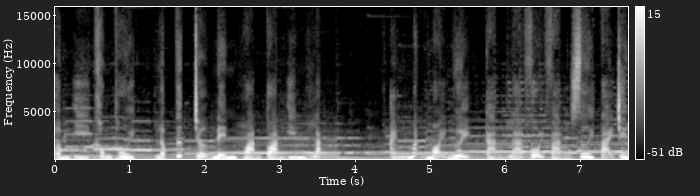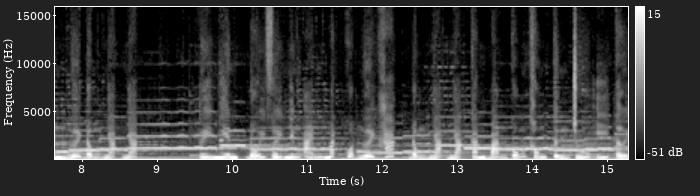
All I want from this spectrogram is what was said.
âm y không thôi Lập tức trở nên hoàn toàn im lặng. Ánh mắt mọi người càng là vội vàng rơi tại trên người đồng nhạc nhạc. Tuy nhiên, đối với những ánh mắt của người khác, Đồng nhạc nhạc căn bản cũng không từng chú ý tới.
